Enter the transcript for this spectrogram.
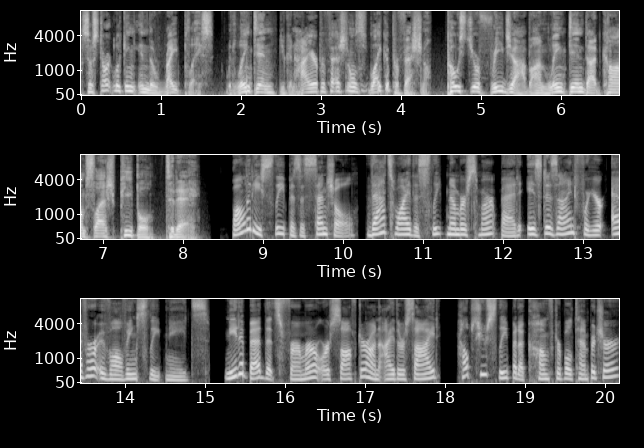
So start looking in the right place. With LinkedIn, you can hire professionals like a professional. Post your free job on linkedin.com/people slash people today. Quality sleep is essential. That's why the Sleep Number Smart Bed is designed for your ever evolving sleep needs. Need a bed that's firmer or softer on either side? helps you sleep at a comfortable temperature,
